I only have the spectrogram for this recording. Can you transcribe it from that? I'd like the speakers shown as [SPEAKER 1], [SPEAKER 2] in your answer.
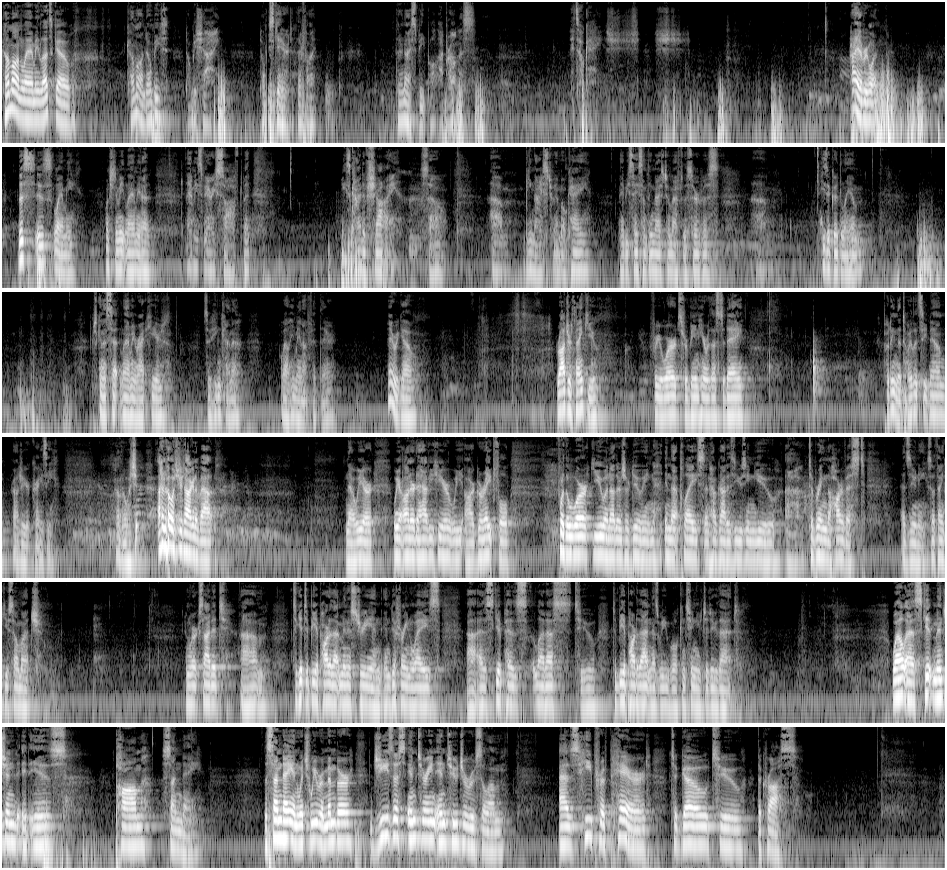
[SPEAKER 1] Come on, Lammy, let's go. Come on, don't be don't be shy. Don't be scared. They're fine. They're nice people, I promise. It's okay. Shh, shh. Hi, everyone. This is Lammy. I want you to meet Lammy. I, Lammy's very soft, but he's kind of shy. So um, be nice to him, okay? Maybe say something nice to him after the service. Um, he's a good lamb. I'm just going to set Lammy right here so he can kind of, well, he may not fit there. There we go. Roger, thank you for your words, for being here with us today. Putting the toilet seat down, Roger, you're crazy. I don't know what you I don't know what you're talking about. No, we are we are honored to have you here. We are grateful for the work you and others are doing in that place and how God is using you uh, to bring the harvest at Zuni. So thank you so much. And we're excited um, to get to be a part of that ministry in, in differing ways uh, as Skip has led us to, to be a part of that and as we will continue to do that. Well, as Skip mentioned, it is Palm Sunday. The Sunday in which we remember Jesus entering into Jerusalem as he prepared to go to the cross.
